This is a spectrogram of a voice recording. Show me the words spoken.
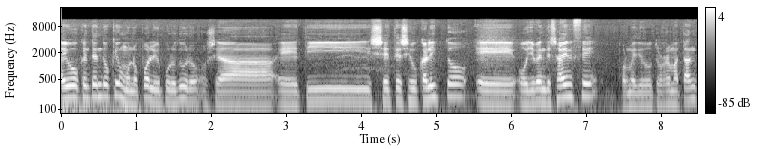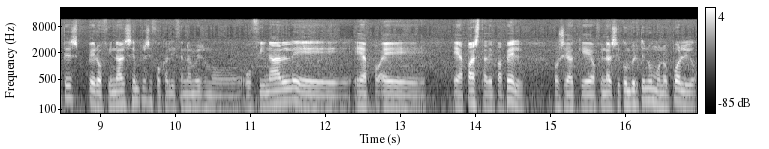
Eu o que entendo que é un monopolio puro duro, o sea, eh, ti se tes eucalipto, eh, o lle vendes a Ence, por medio de outros rematantes, pero ao final sempre se focaliza na mesmo. O final é, eh, é, a, é, é a pasta de papel, o sea que ao final se convirte nun monopolio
